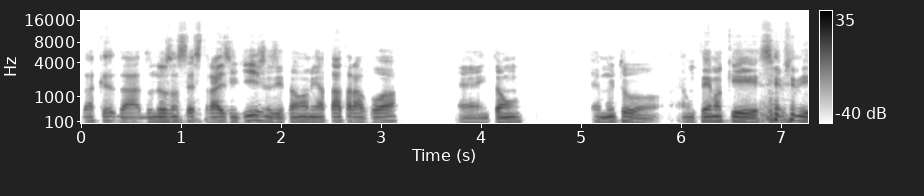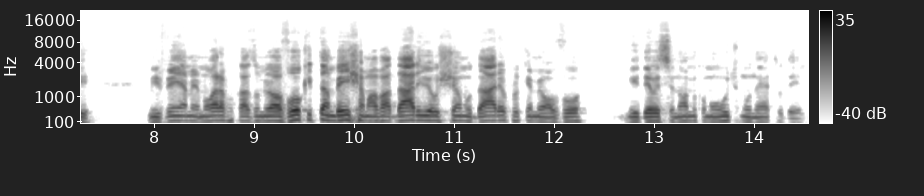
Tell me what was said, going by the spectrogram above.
da, da, dos meus ancestrais indígenas, então a minha tataravó, é, então é muito, é um tema que sempre me, me vem à memória por causa do meu avô, que também chamava Dário, e eu chamo Dário porque meu avô me deu esse nome como último neto dele.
